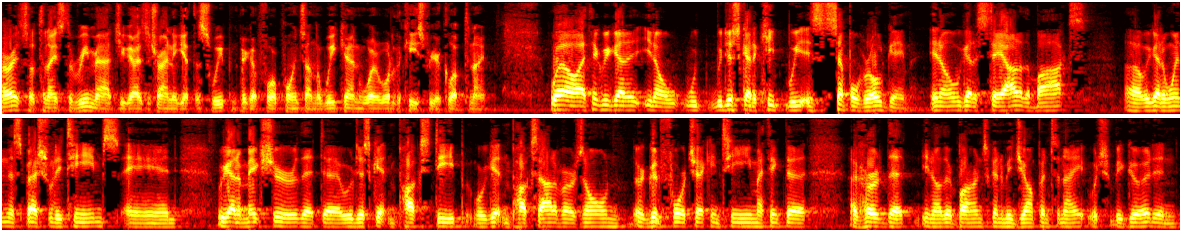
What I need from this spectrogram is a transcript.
All right, so tonight's the rematch. You guys are trying to get the sweep and pick up four points on the weekend. What, what are the keys for your club tonight? Well, I think we got to, you know, we, we just got to keep. We, it's a simple road game. You know, we got to stay out of the box. Uh, we got to win the specialty teams, and we got to make sure that uh, we're just getting pucks deep. We're getting pucks out of our zone. They're a good forechecking team. I think that I've heard that you know their barn's going to be jumping tonight, which would be good. And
